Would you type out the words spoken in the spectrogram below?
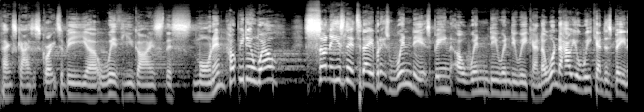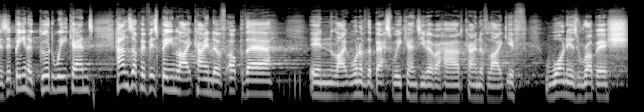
Thanks, guys. It's great to be uh, with you guys this morning. Hope you're doing well. Sunny, isn't it, today? But it's windy. It's been a windy, windy weekend. I wonder how your weekend has been. Has it been a good weekend? Hands up if it's been like kind of up there in like one of the best weekends you've ever had. Kind of like if one is rubbish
